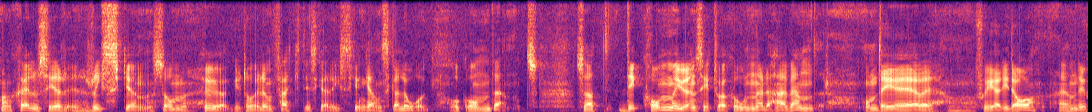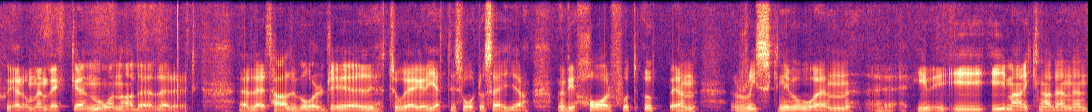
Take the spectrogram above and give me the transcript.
man själv ser risken som hög, då är den faktiska risken ganska låg och omvänt. Så att det kommer ju en situation när det här vänder. Om det sker idag, om det sker om en vecka, en månad eller ett, eller ett halvår, det tror jag är jättesvårt att säga. Men vi har fått upp en risknivå en, eh, i, i, i marknaden, en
